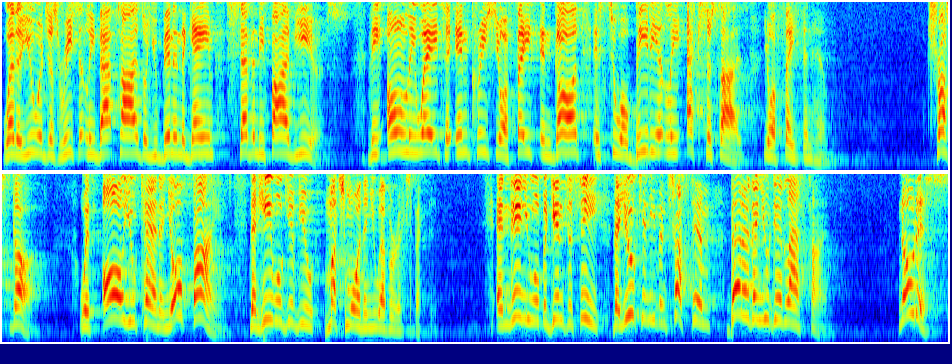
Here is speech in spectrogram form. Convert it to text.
whether you were just recently baptized or you've been in the game 75 years. The only way to increase your faith in God is to obediently exercise your faith in Him. Trust God with all you can, and you'll find that He will give you much more than you ever expected. And then you will begin to see that you can even trust Him better than you did last time. Notice,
